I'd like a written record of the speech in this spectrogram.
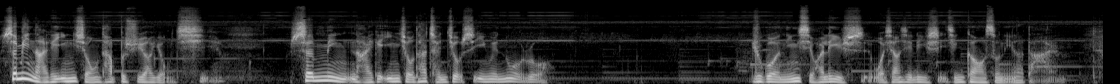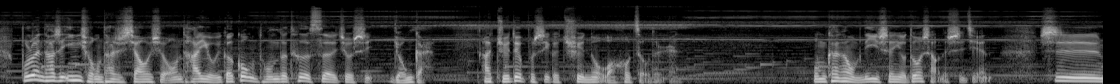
生命哪一个英雄他不需要勇气？生命哪一个英雄他成就是因为懦弱？如果您喜欢历史，我相信历史已经告诉您的答案。不论他是英雄，他是枭雄，他有一个共同的特色，就是勇敢。他绝对不是一个怯懦往后走的人。我们看看我们的一生有多少的时间，是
